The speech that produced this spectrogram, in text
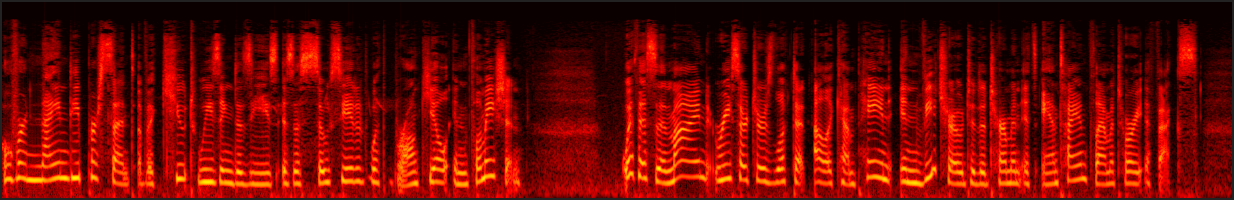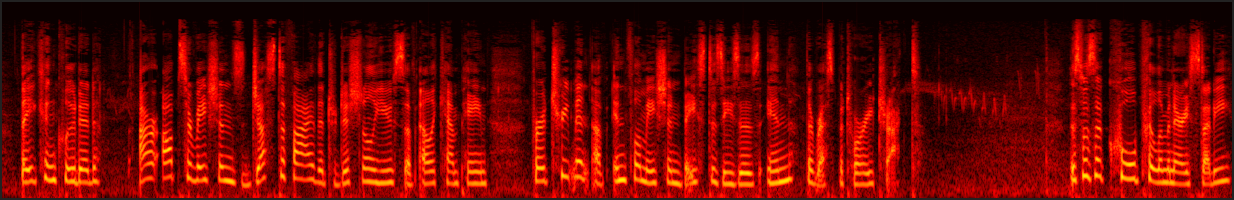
over 90% of acute wheezing disease is associated with bronchial inflammation. With this in mind, researchers looked at elecampane in vitro to determine its anti inflammatory effects. They concluded our observations justify the traditional use of elecampane for a treatment of inflammation based diseases in the respiratory tract. This was a cool preliminary study,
